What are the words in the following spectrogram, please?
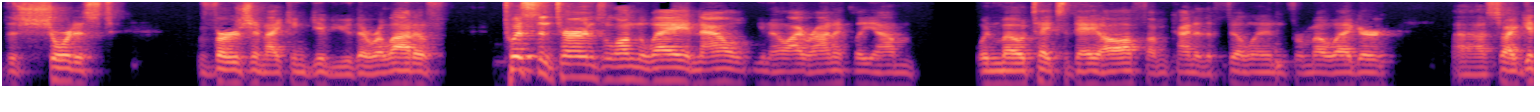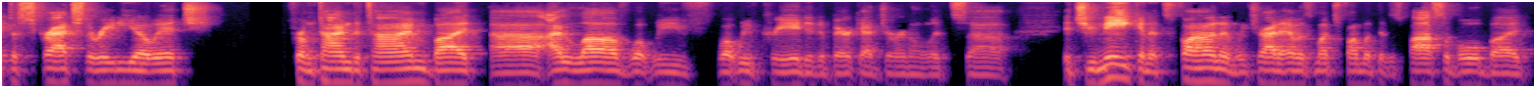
the shortest version I can give you. There were a lot of twists and turns along the way. And now, you know, ironically, um, when Mo takes a day off, I'm kind of the fill in for Mo Egger. Uh, so I get to scratch the radio itch from time to time, but uh, I love what we've what we've created at Bearcat Journal. It's uh, it's unique and it's fun, and we try to have as much fun with it as possible. But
